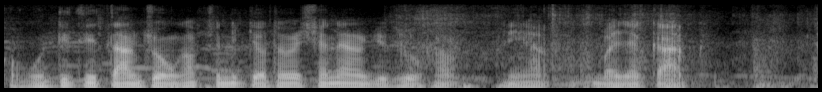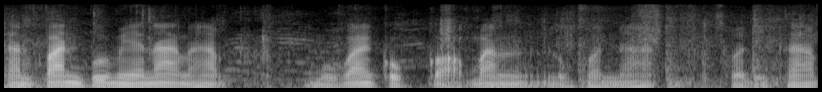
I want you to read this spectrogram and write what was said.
ขอบคุณที่ติดตามชมครับชนิดจดทวีชแนลยูทูบครับนี่ครับบรรยากาศการปั้นปูนพญานาคนะครับ หมู่บ้านกกอกบ้านลุงพลนะฮะสวัสดีครับ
